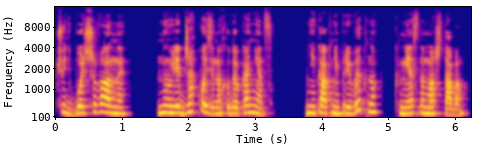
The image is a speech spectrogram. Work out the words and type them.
чуть больше ванны. Ну или джакузи на худой конец. Никак не привыкну к местным масштабам.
